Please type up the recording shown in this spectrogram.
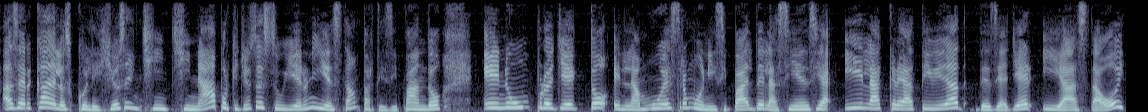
acerca de los colegios en Chinchiná, porque ellos estuvieron y están participando en un proyecto en la muestra municipal de la ciencia y la creatividad desde ayer y hasta hoy.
